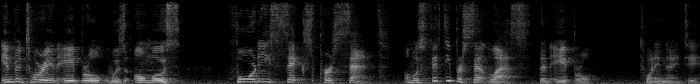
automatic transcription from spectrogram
inventory in April was almost 46%, almost 50% less than April 2019.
